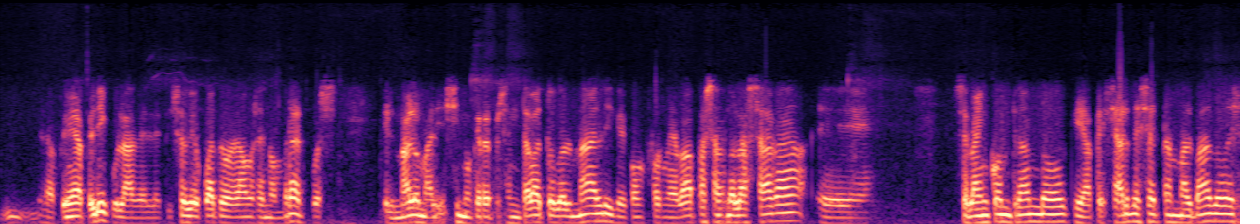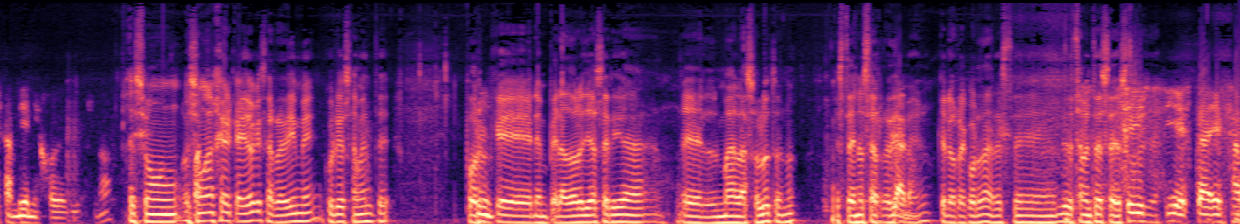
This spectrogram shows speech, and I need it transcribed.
de la primera película del episodio 4 que acabamos de nombrar, pues el malo malísimo que representaba todo el mal y que conforme va pasando la saga eh, se va encontrando que a pesar de ser tan malvado es también hijo de Dios, ¿no? Es un, es un ángel caído que se redime, curiosamente, porque el emperador ya sería el mal absoluto, ¿no? Este no se redime, Claro. ¿no? Quiero recordar, este directamente se Sí, destruye. sí, esta esa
